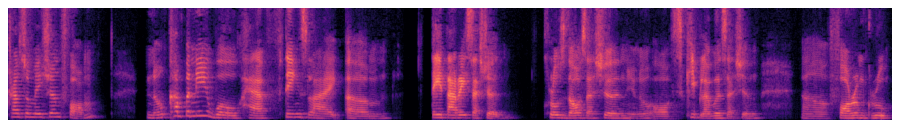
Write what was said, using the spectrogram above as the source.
transformation form, you know, company will have things like um tarik session, closed door session, you know, or skip level session, uh, forum group.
